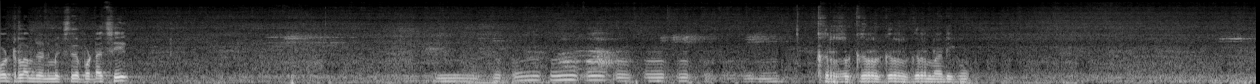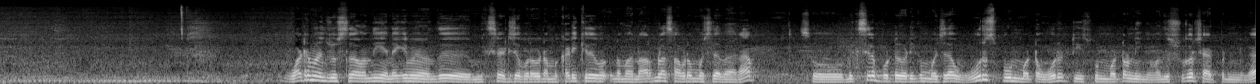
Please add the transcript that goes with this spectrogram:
போட்டுடலாம் சொல்லி மிக்சியில் போட்டாச்சு. கிர் கிர் கிர் கிர் நடிக்கும். வாட்டர்மெலன் ஜூஸில் வந்து என்றைக்குமே வந்து மிக்ஸில் அடித்த பிறகு நம்ம கடிக்கிற நம்ம நார்மலாக சாப்பிடும் போச்சில் வேறு. ஸோ மிக்ஸியில் போட்டு வடிக்கும் போச்சு தான் ஒரு ஸ்பூன் மட்டும் ஒரு டீஸ்பூன் மட்டும் நீங்கள் வந்து சுகர் ஷேட் பண்ணிடுங்க.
